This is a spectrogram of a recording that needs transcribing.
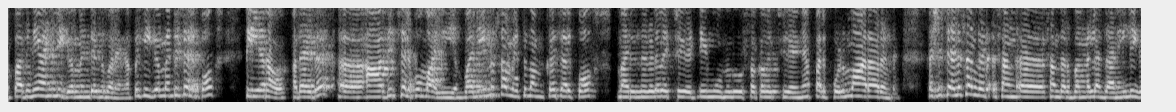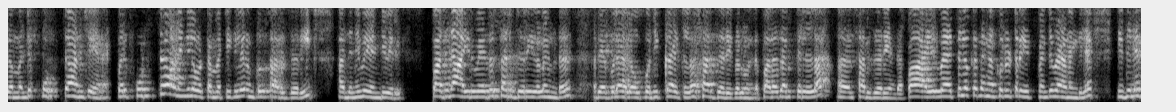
അപ്പൊ അതിനെയാണ് ലിഗമെന്റ് എന്ന് പറയുന്നത്. അപ്പൊ ലിഗമെന്റ് ചിലപ്പോൾ ടിയർ ആവും. അതായത് ആദ്യം ചിലപ്പോൾ വലിയും. വലിയുന്ന സമയത്ത് നമുക്ക് ചിലപ്പോൾ മരുന്നുകൾ വെച്ച് കെട്ടി മൂന്ന് ദിവസമൊക്കെ വെച്ച് കഴിഞ്ഞാൽ പലപ്പോഴും മാറാറുണ്ട്. പക്ഷെ ചില സന്ദർഭങ്ങളിൽ എന്താണ് ഈ ലിഗമെന്റ് പൊട്ടാണ് ചെയ്യുന്നത്. അപ്പൊ പൊട്ടാണെങ്കിൽ ഓട്ടോമാറ്റിക്കലി നമുക്ക് സർജറി അതിന് വേണ്ടി വരും. അപ്പൊ അതിന് ആയുർവേദ സർജറികളുണ്ട് അതേപോലെ അലോപ്പതിക് ആയിട്ടുള്ള സർജറികളുണ്ട് പലതരത്തിലുള്ള സർജറി ഉണ്ട്. അപ്പൊ ആയുർവേദത്തിലൊക്കെ നിങ്ങൾക്ക് ഒരു ട്രീറ്റ്മെന്റ് വേണമെങ്കിൽ ഇതിന്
